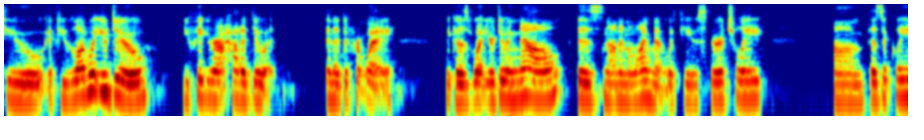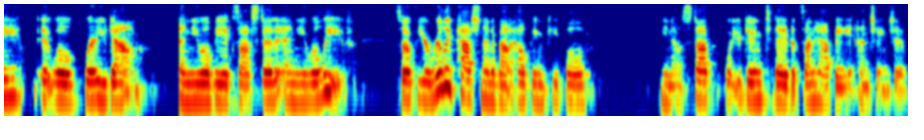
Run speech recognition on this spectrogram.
to, if you love what you do, you figure out how to do it in a different way. Because what you're doing now is not in alignment with you spiritually, um, physically, it will wear you down and you will be exhausted and you will leave. So if you're really passionate about helping people, you know, stop what you're doing today that's unhappy and change it.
